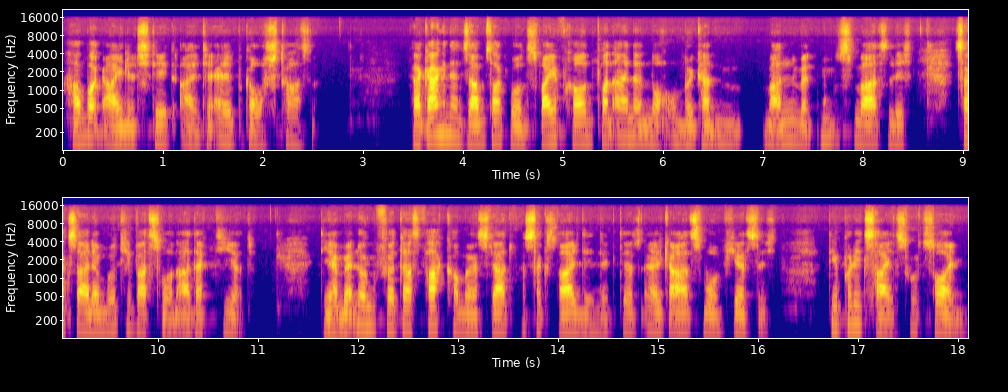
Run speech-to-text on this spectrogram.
Hamburg-Eidelstedt, Alte Elbgaustraße. Vergangenen Samstag wurden zwei Frauen von einem noch unbekannten Mann mit mutmaßlich sexueller Motivation attackiert. Die Ermittlungen führt das Fachkommissariat für Sexualdelikte LKA 42, die Polizei zu Zeugen.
